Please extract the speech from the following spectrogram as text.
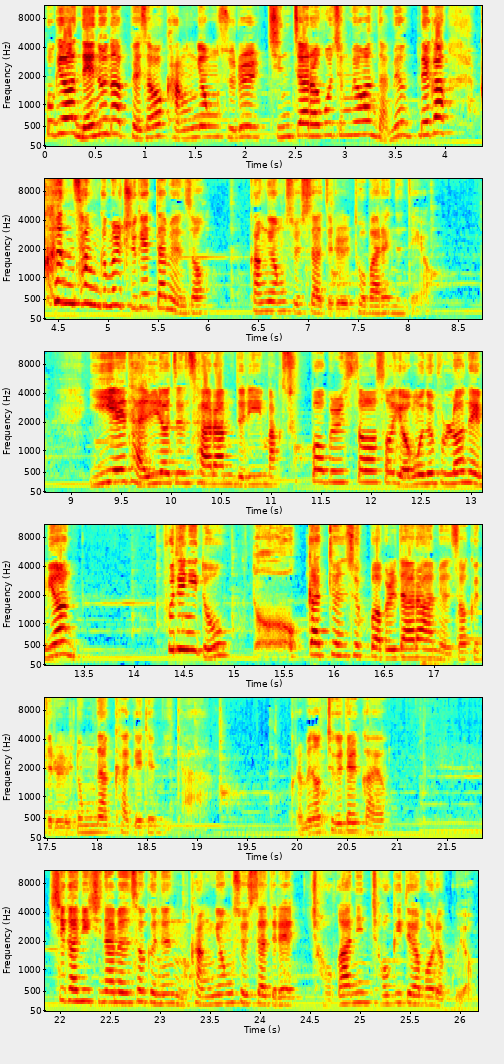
혹여 내 눈앞에서 강령술을 진짜라고 증명한다면 내가 큰 상금을 주겠다면서 강령술사들을 도발했는데요. 이에 달려든 사람들이 막 수법을 써서 영혼을 불러내면 후디니도 똑같은 수법을 따라하면서 그들을 농락하게 됩니다. 그러면 어떻게 될까요? 시간이 지나면서 그는 강령술사들의 적 아닌 적이 되어버렸고요.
